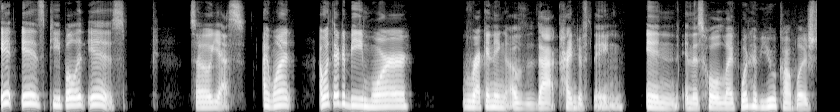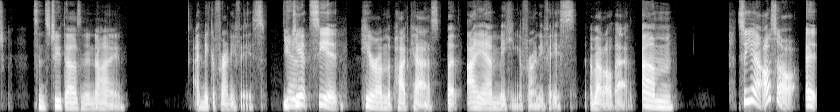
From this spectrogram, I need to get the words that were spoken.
It is, people. It is. So yes, I want I want there to be more reckoning of that kind of thing in in this whole like what have you accomplished since 2009 i make a frowny face. You Yeah. can't see it here on the podcast but i am making a frowny face about all that. Um so yeah also i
